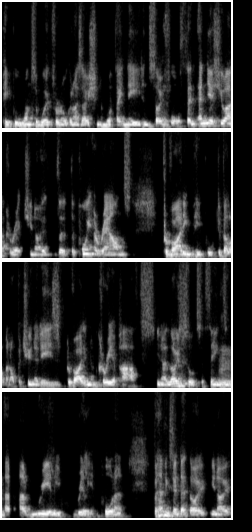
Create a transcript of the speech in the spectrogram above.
people want to work for an organisation and what they need and so mm. forth. And and yes, you are correct. You know, the the point around providing people development opportunities, providing them career paths, you know, those sorts of things mm. are, are, really, really important. But having said that, though, you know,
